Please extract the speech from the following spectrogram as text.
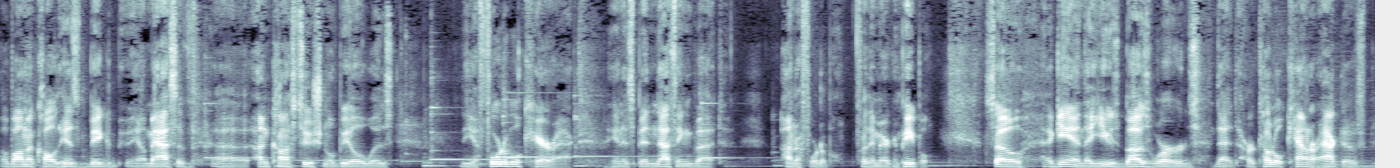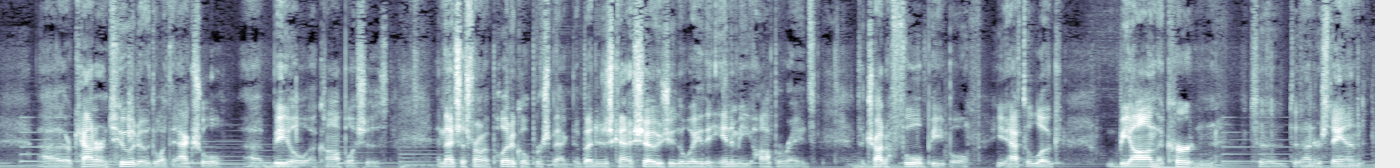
obama called his big you know, massive uh, unconstitutional bill was the affordable care act. And it's been nothing but unaffordable for the american people so again they use buzzwords that are total counteractive uh, they're counterintuitive to what the actual uh, bill accomplishes. And that's just from a political perspective, but it just kind of shows you the way the enemy operates to try to fool people. You have to look beyond the curtain to, to understand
